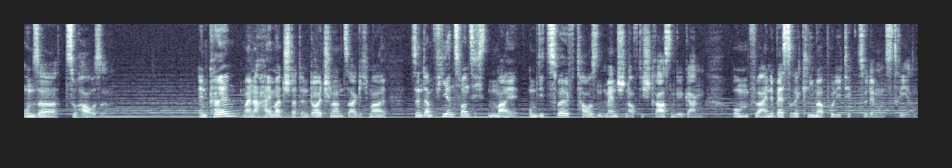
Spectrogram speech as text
Unser Zuhause. In Köln, meiner Heimatstadt in Deutschland, sage ich mal, sind am 24. Mai um die 12.000 Menschen auf die Straßen gegangen, um für eine bessere Klimapolitik zu demonstrieren.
